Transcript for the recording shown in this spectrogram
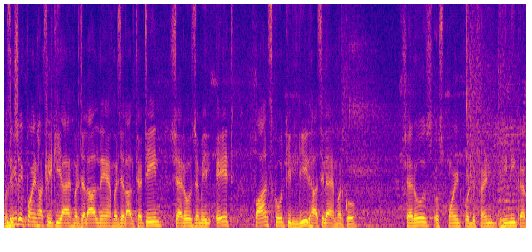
मजीद एक पॉइंट हासिल किया अहमद जलाल ने। अहमद जलाल थर्टीन शहरोज़ जमील एट पाँच स्कोर की लीड हासिल है अहमद को। शहरोज़ उस पॉइंट को डिफेंड ही नहीं कर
